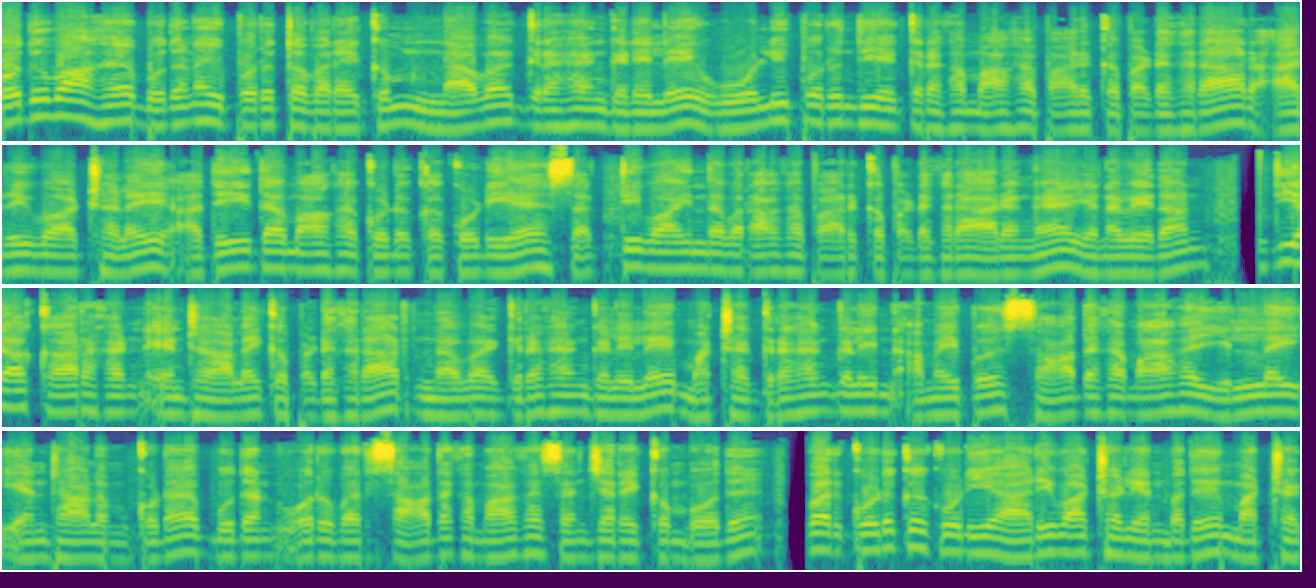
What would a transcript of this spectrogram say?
பொதுவாக புதனை பொறுத்த வரைக்கும் நவ கிரகங்களிலே ஒளி பொருந்திய கிரகமாக பார்க்கப்படுகிறார். அறிவாற்றலை அதீதமாக கொடுக்கக்கூடிய சக்தி வாய்ந்தவராக பார்க்கப்படுகிறாருங்க. எனவேதான் புதியா காரகன் என்று அழைக்கப்படுகிறார். நவ கிரகங்களிலே மற்ற கிரகங்களின் அமைப்பு சாதகமாக இல்லை என்றாலும் கூட புதன் ஒருவர் சாதகமாக சஞ்சரிக்கும் போது அவர் கொடுக்கக்கூடிய அறிவாற்றல் என்பது மற்ற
